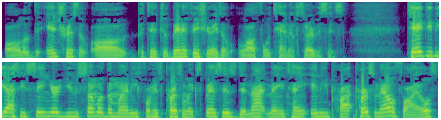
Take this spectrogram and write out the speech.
all of the interests of all potential beneficiaries of lawful TANF services. Ted DiBiase Sr. used some of the money for his personal expenses, did not maintain any personnel files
